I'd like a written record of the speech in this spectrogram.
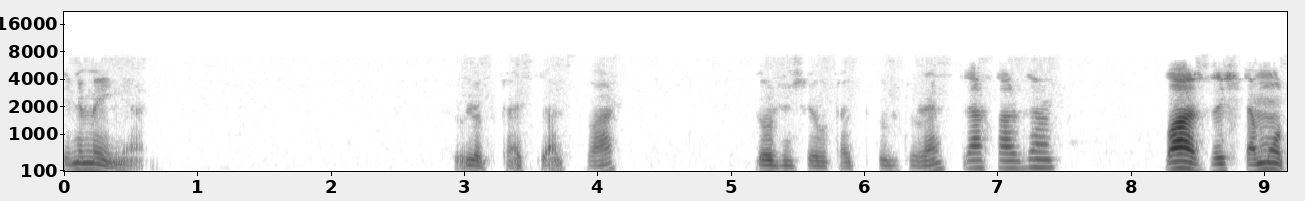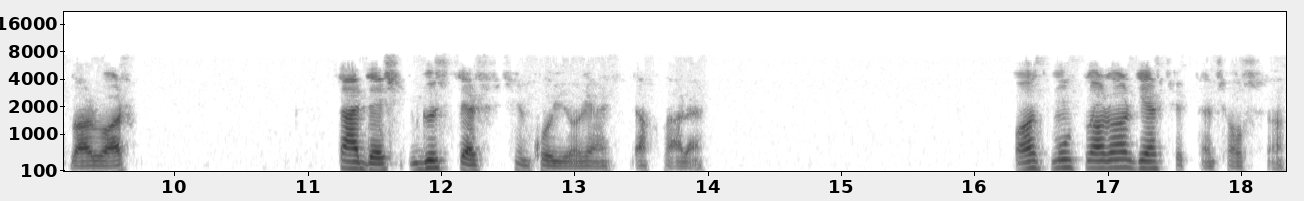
Denemeyin yani. Şöyle bir tane silahımız var. Gördüğünüz gibi burada öldüren silahlardan. Bazı işte modlar var. Sadece gösteriş için koyuyor yani silahlara. Bazı modlar var gerçekten çalışan.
